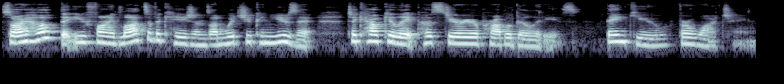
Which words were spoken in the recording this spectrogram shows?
so I hope that you find lots of occasions on which you can use it to calculate posterior probabilities. Thank you for watching.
